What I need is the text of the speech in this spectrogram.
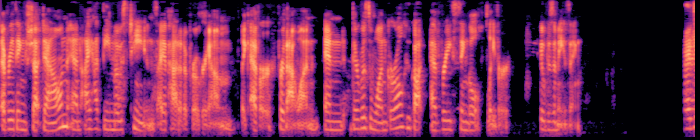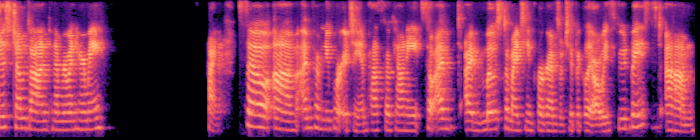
everything shut down, and I had the most teens I have had at a program like ever for that one. And there was one girl who got every single flavor. It was amazing. I just jumped on. Can everyone hear me? Hi. So um, I'm from New Port Richey in Pasco County. So I've, I most of my team programs are typically always food based. Um,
